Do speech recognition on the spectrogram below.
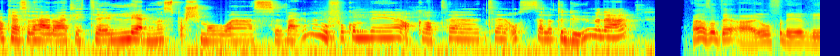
Ok, Så det her er et litt eh, ledende spørsmål, eh, Sverre. Men hvorfor kom de akkurat til, til, oss, eller til du, med det her? Nei, altså Det er jo fordi vi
